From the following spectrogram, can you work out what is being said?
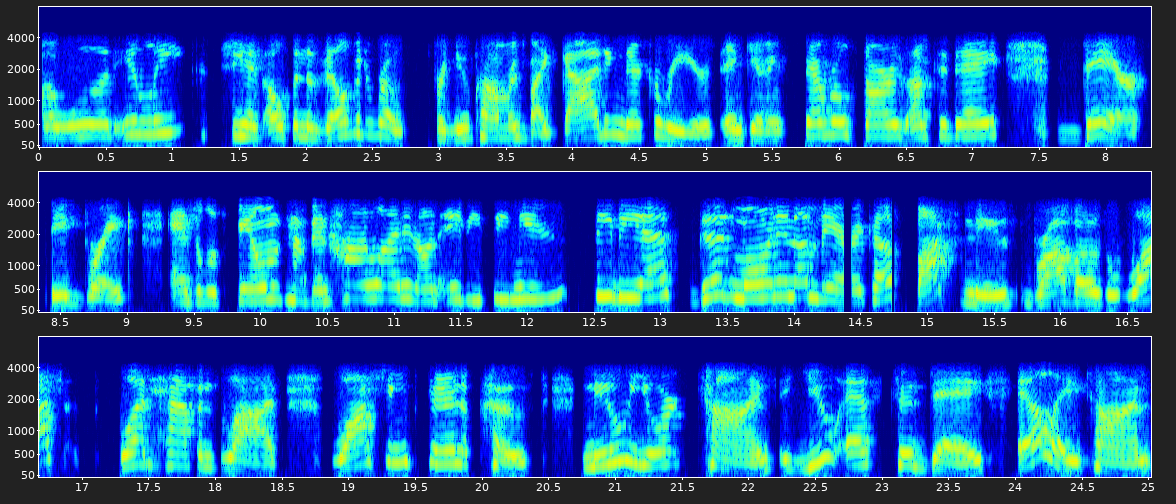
Hollywood elite, she has opened the velvet rope for newcomers by guiding their careers and giving several stars of today their big break. Angela's films have been highlighted on ABC News, CBS, Good Morning America, Fox News, Bravo's Watch What Happens Live, Washington Post, New York Times, U.S. Today, L.A. Times,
